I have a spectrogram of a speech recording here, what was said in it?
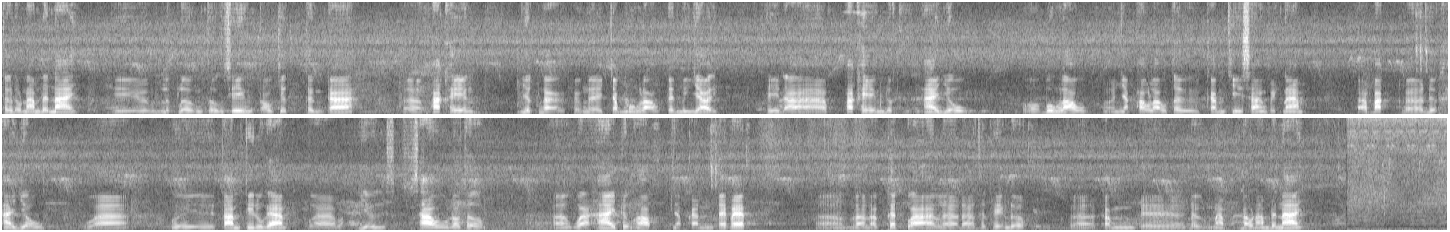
Từ đầu năm đến nay thì lực lượng thường xuyên tổ chức tuần tra phát hiện nhất là vấn đề chống buôn lậu trên biên giới thì đã phát hiện được hai vụ buôn lậu nhập pháo lậu từ Campuchia sang Việt Nam đã bắt được hai vụ và 18 kg và bắt giữ 6 đối tượng ờ, và hai trường hợp nhập cảnh trái phép ờ, là nó kết quả là đã thực hiện được ờ, trong cái đầu năm đầu năm đến nay.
